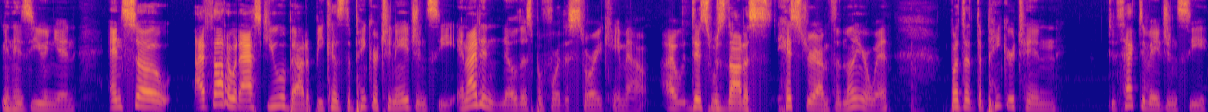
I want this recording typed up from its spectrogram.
in his union. And so I thought I would ask you about it because the Pinkerton Agency, and I didn't know this before the story came out. I, this was not a history I'm familiar with, but that the Pinkerton Detective Agency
